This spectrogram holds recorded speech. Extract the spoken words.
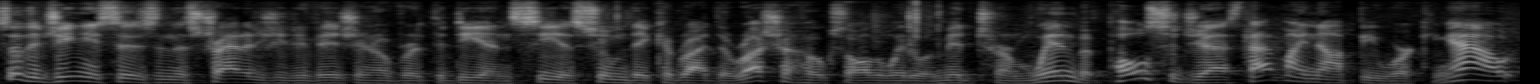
So the geniuses in the strategy division over at the DNC assumed they could ride the Russia hoax all the way to a midterm win, but polls suggest that might not be working out.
